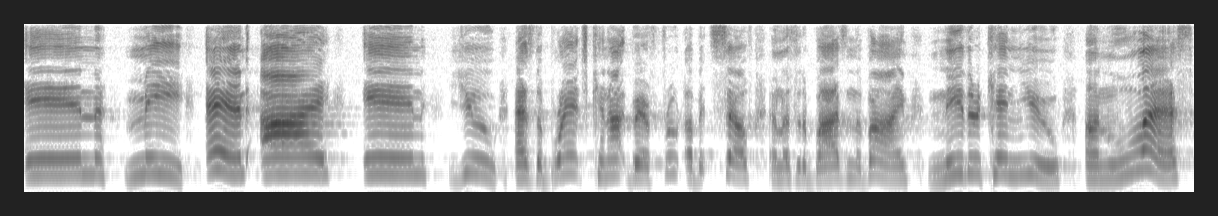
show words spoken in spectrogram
in me, and I in you. As the branch cannot bear fruit of itself unless it abides in the vine, neither can you unless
